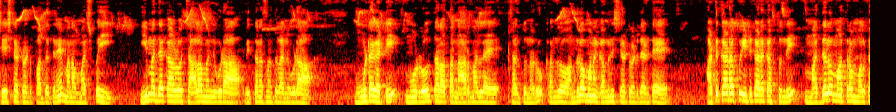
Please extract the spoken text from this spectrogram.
చేసినటువంటి పద్ధతినే మనం మర్చిపోయి ఈ మధ్య కాలంలో చాలామంది కూడా విత్తన సంస్థలన్నీ కూడా మూట కట్టి మూడు రోజుల తర్వాత నార్మల్లే చల్లుతున్నారు. అందులో అందులో మనం గమనించినటువంటిది అంటే అటుకడకు ఇటుకడకు వస్తుంది. మధ్యలో మాత్రం మొలక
